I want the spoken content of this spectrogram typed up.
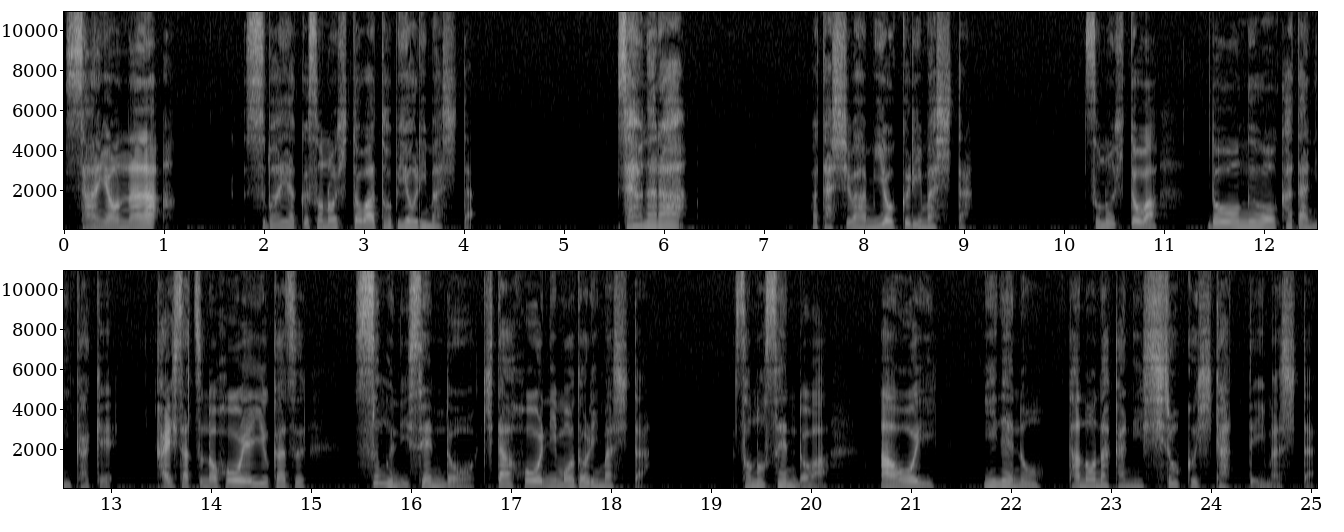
さよなら。素早くその人は飛び降りました。さよなら。私は見送りました。その人は道具を肩にかけ改札の方へ行かずすぐに線路を北方に戻りました。その線路は青い稲の田の中に白く光っていました。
